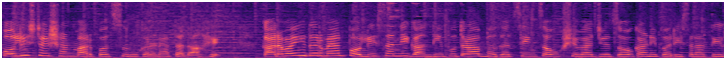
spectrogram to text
पोलीस स्टेशन मार्फत सुरू करण्यात आला आहे. कारवाई दरम्यान पोलिसांनी गांधी पुतळा भगतसिंग चौक शिवाजी चौक आणि परिसरातील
